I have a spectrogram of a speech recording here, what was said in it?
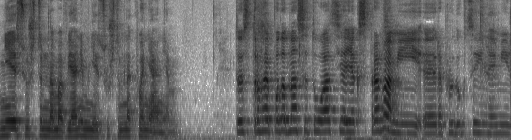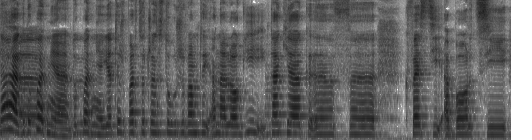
nie jest już tym namawianiem, nie jest już tym nakłanianiem. To jest trochę podobna sytuacja jak z prawami y, reprodukcyjnymi. Tak, że... dokładnie, dokładnie. Ja też bardzo często używam tej analogii i tak jak e, w kwestii aborcji,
